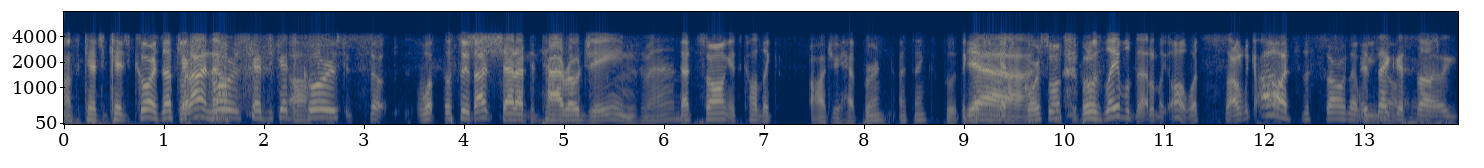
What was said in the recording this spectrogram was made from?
I don't know. It's a catchy, catchy chorus. That's Catchy what I know. chorus, catchy, catchy Oh, chorus. it's So what? So that Shout out to Tyrow James, man. that song. It's called like Audrey Hepburn, I think. The the catchy, Yeah. catchy chorus one. But it was labeled that. I'm like, oh, what's the song? I'm like, oh, it's the song that we it's like know. a Anyways. song, like,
